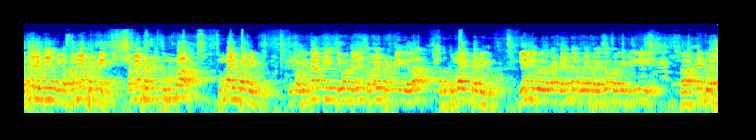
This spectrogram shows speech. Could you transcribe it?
ಅದೇ ರೀತಿ ನಿಮ್ಮ ಸಮಯ ಪ್ರಜ್ಞೆ. ಸಮಯ ಪ್ರಜ್ಞೆ ತುಂಬ ತುಂಬ ಇಂಪಾರ್ಟೆಂಟು ನಿಮ್ಮ ವಿದ್ಯಾರ್ಥಿ ಜೀವನದಲ್ಲಿ ಸಮಯ ಪ್ರಜ್ಞೆ ಇದೆಯಲ್ಲ, ಅದು ತುಂಬ ಇಂಪಾರ್ಟೆಂಟು ಏನು ನೀವು ಇವಾಗ ಟೆಂತ್ ಅಂದ್ಕೊಳ್ಳಿ ಫಾರ್ ಎಕ್ಸಾಂಪಲ್ಗೆ ಡಿಗ್ರಿಗೆ ಹದಿನೆಂಟು ವರ್ಷ.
